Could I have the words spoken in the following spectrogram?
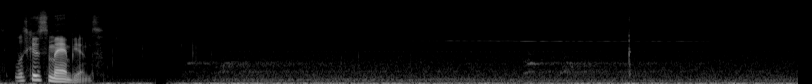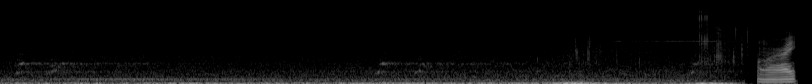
Let's, let's get some ambience. All right.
